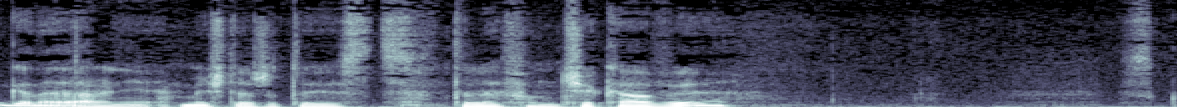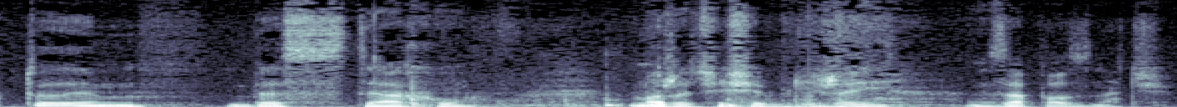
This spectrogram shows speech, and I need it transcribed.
Generalnie myślę, że to jest telefon ciekawy, z którym bez strachu możecie się bliżej zapoznać.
